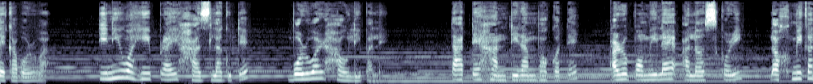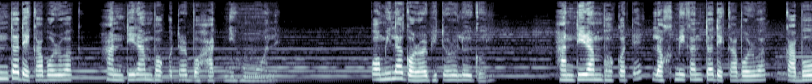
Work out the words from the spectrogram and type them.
ডেকা বৰুৱা তিনিও আহি প্ৰায় সাজ লাগোতে বৰুৱাৰ হাউলি পালে। তাতে শান্তিৰাম ভকতে আৰু পমিলাই আলচ কৰি লক্ষ্মীকান্ত ডেকা বৰুৱাক শান্তিৰাম ভকতৰ বহাত নি সুমুৱালে পমিলা গড়ৰ ভিতৰলৈ গ'ল। শান্তিৰাম ভকতে লক্ষ্মীকান্ত ডেকা বৰুৱাক কাবৌ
